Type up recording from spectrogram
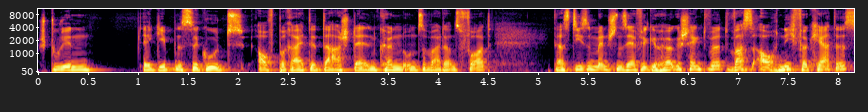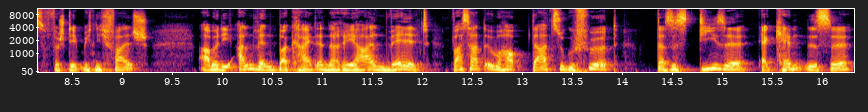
Studienergebnisse gut aufbereitet darstellen können und so weiter und so fort, dass diesen Menschen sehr viel Gehör geschenkt wird, was auch nicht verkehrt ist, versteht mich nicht falsch, aber die Anwendbarkeit in der realen Welt, was hat überhaupt dazu geführt, dass es diese Erkenntnisse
